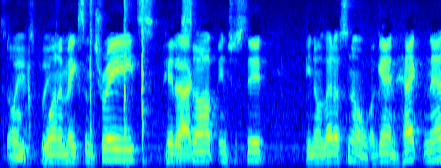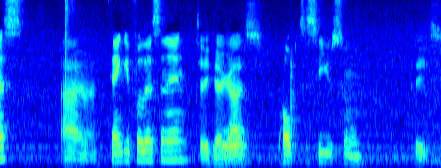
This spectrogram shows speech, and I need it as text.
So please, if you want to make some trades, hit Exactly. us up. Interested? You know, let us know. Again, Heck Ness. All right, man. Thank you for listening. Take care, guys. Hope to see you soon. Peace.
